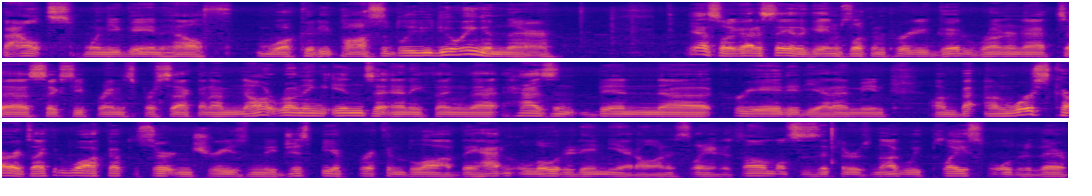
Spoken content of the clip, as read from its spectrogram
bounce when you gain health? What could he possibly be doing in there? Yeah, so I got to say the game's looking pretty good, running at uh, 60 frames per second. I'm not running into anything that hasn't been uh, created yet. I mean, on on worst cards, I could walk up to certain trees and they'd just be a frickin' blob. They hadn't loaded in yet, honestly, and it's almost as if there's an ugly placeholder there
